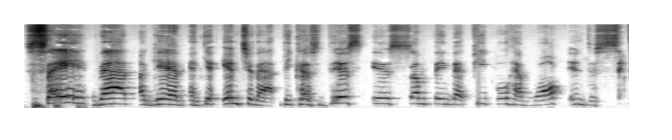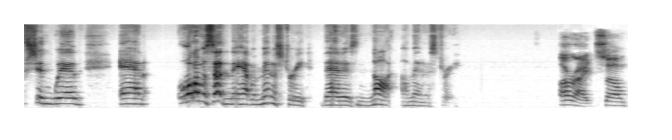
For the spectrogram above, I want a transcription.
say that again and get into that because this is something that people have walked in deception with, and all of a sudden they have a ministry that is not a ministry. All right, so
